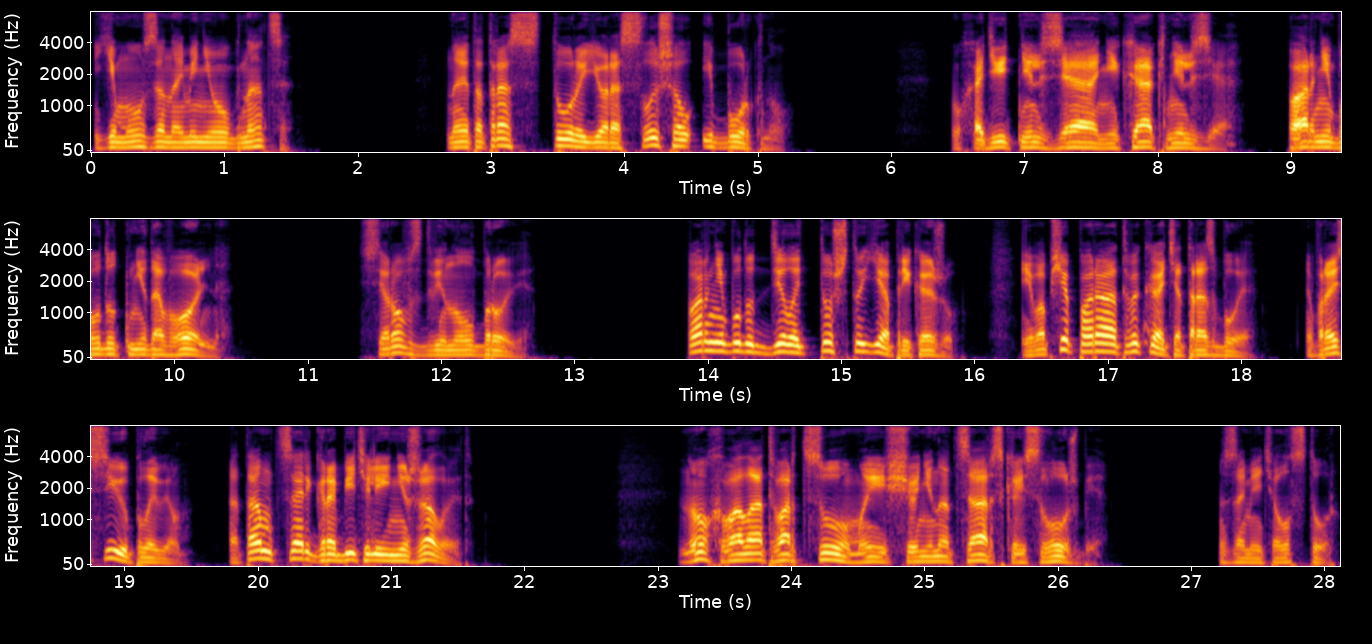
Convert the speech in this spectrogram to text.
Ему за нами не угнаться». На этот раз Стур ее расслышал и буркнул. «Уходить нельзя, никак нельзя. Парни будут недовольны». Серов сдвинул брови. «Парни будут делать то, что я прикажу. И вообще пора отвыкать от разбоя. В Россию плывем, а там царь грабителей не жалует. «Ну, хвала Творцу, мы еще не на царской службе», — заметил Стур.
